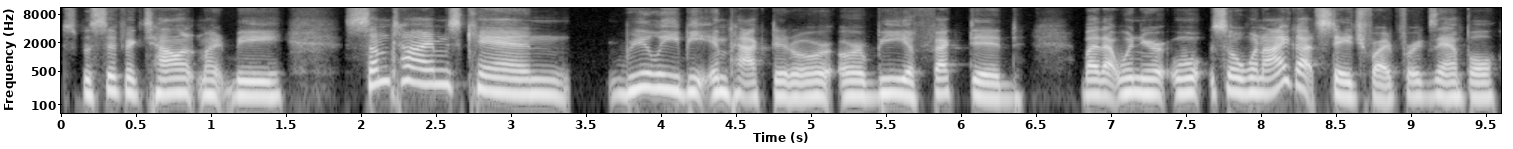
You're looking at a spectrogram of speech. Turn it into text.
specific talent might be sometimes can really be impacted or or be affected by that when you're so when i got stage fright for example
